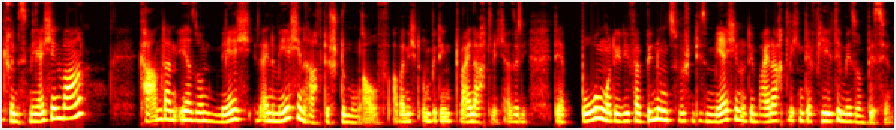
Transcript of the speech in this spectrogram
Grimms Märchen war, kam dann eher so ein Märchen, eine märchenhafte Stimmung auf, aber nicht unbedingt weihnachtlich. Also die, der Bogen oder die Verbindung zwischen diesem Märchen und dem Weihnachtlichen, der fehlte mir so ein bisschen.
